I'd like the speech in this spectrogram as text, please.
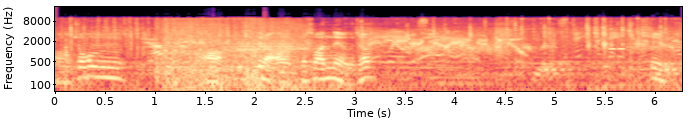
어, 조금. 어, 히드라. 어, 벌써 왔네요. 그죠? 7.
